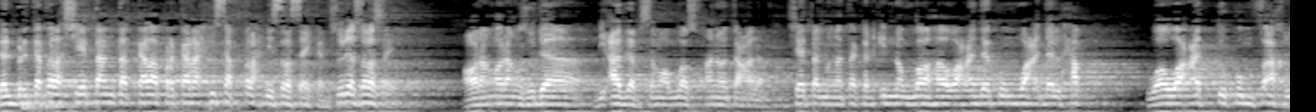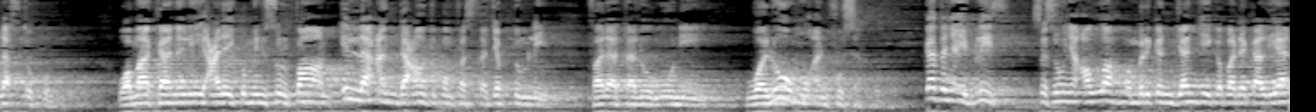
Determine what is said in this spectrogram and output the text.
dan berkatalah syaitan tatkala perkara hisab telah diselesaikan. Sudah selesai. Orang-orang sudah diadab sama Allah Subhanahu wa taala. Syaitan mengatakan innallaha wa'adakum wa'dal haqq wa wa'adtukum fa akhlaftukum. Wa ma kana. Katanya iblis, sesungguhnya Allah memberikan janji kepada kalian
